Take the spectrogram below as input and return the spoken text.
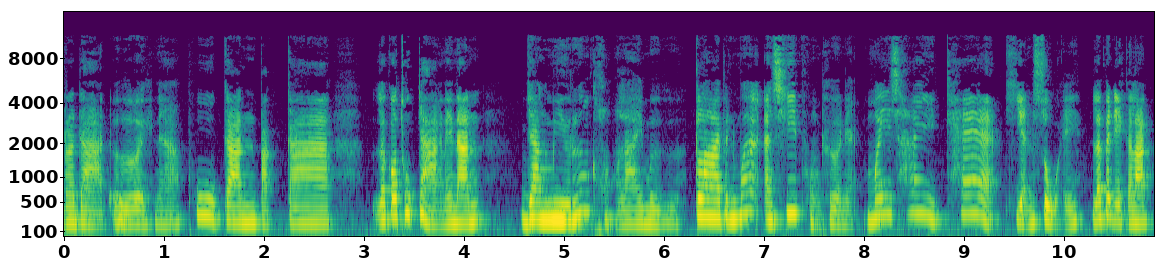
กระดาษเอ่ยนะผู้กันปากกา แล้วก็ทุกอย่างในนั้น ยังมีเรื่องของลายมือ กลายเป็นว่าอาชีพของเธอเนี่ยไม่ใช่แค่เขียนสวย และเป็นเอกลักษณ์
